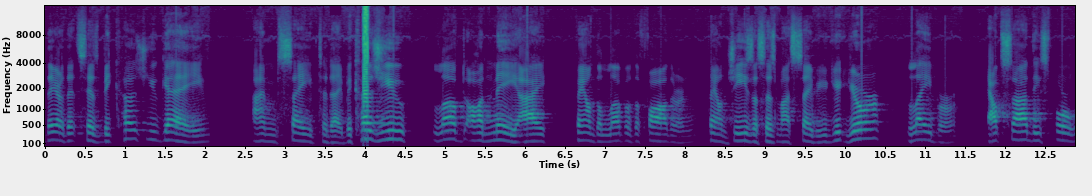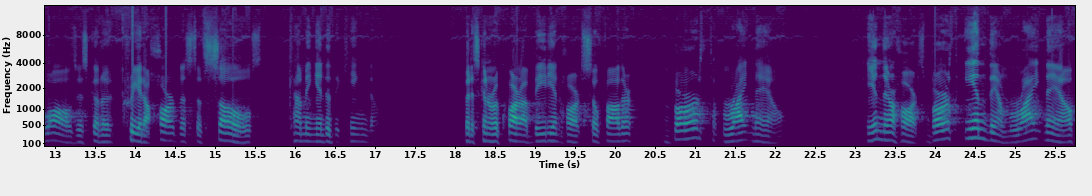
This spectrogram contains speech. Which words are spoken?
there that says, Because you gave, I'm saved today. Because you loved on me, I found the love of the Father and found Jesus as my Savior. Your labor outside these four walls is going to create a harvest of souls coming into the kingdom. But it's going to require obedient hearts. So, Father, birth right now in their hearts, birth in them right now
